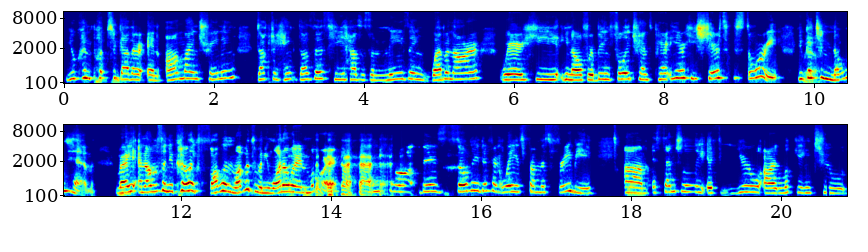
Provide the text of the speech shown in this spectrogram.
You can put together an online training. Dr. Hank does this. He has this amazing webinar where he, you know, if we're being fully transparent here, he shares his story. You get yeah. to know him, right? And all of a sudden you kind of like fall in love with him and you want to learn more. so there's so many different ways from this freebie. Um, essentially, if you are looking to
